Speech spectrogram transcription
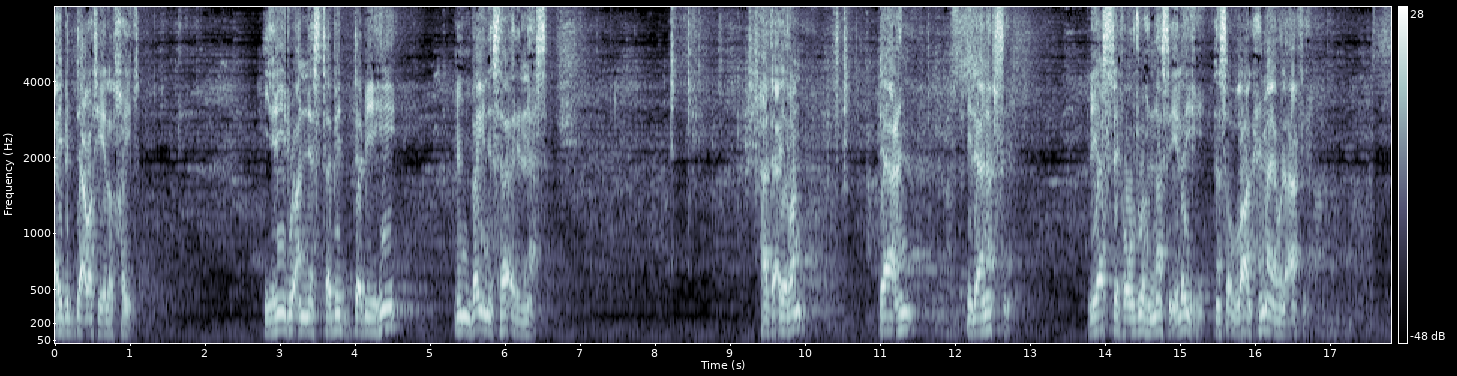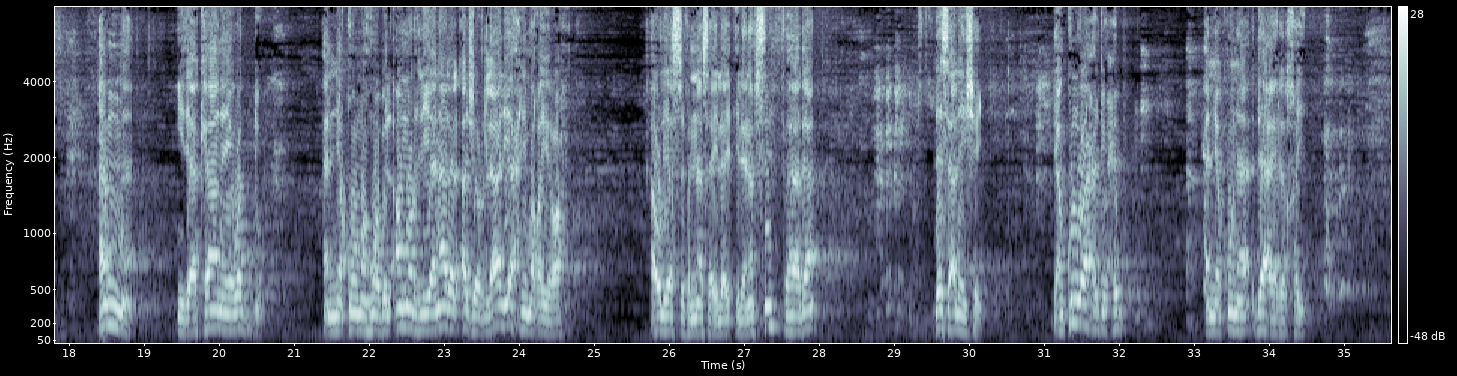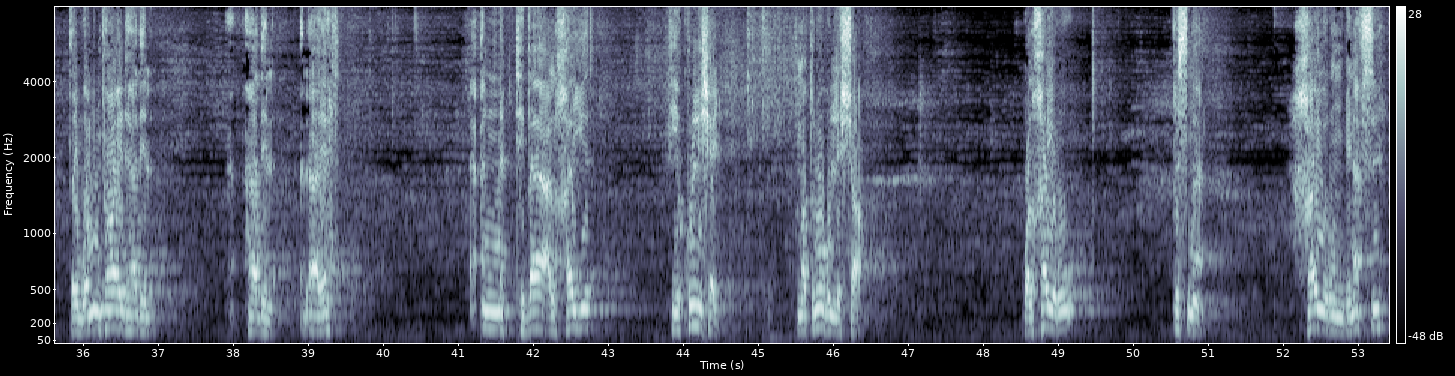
أي بالدعوة إلى الخير. يريد أن يستبد به من بين سائر الناس. هذا أيضا داع إلى نفسه. ليصرف وجوه الناس إليه. نسأل الله الحماية والعافية. أما إذا كان يود أن يقوم هو بالأمر لينال الأجر لا ليحرم غيره أو ليصرف الناس إلى إلى نفسه فهذا ليس عليه شيء. لأن كل واحد يحب أن يكون داعيا للخير. طيب ومن فوائد هذه هذه الآية؟ أن اتباع الخير في كل شيء مطلوب للشرع والخير قسمان خير بنفسه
